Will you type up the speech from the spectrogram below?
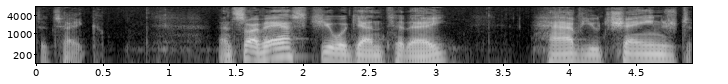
to take. And so I've asked you again today have you changed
